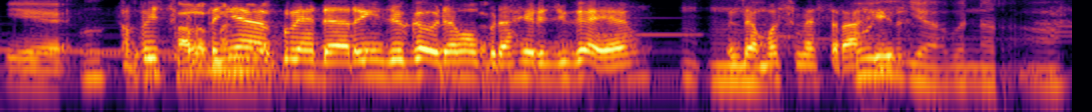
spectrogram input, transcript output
Iya. Oke. tapi Kalau sepertinya menurut- kuliah daring juga udah mau berakhir juga ya Mm-mm. udah mau semester oh akhir. iya bener. Ah.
